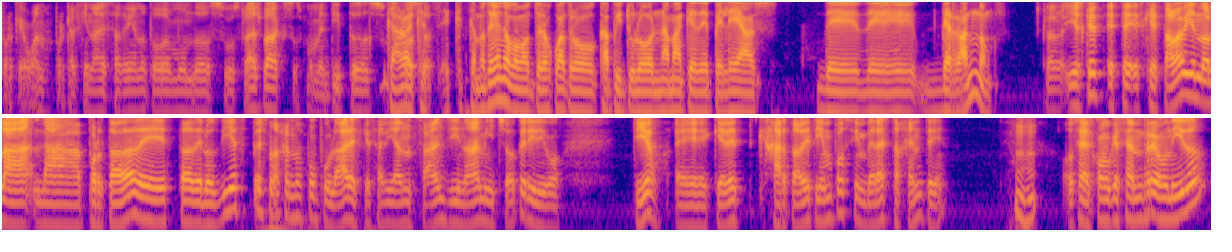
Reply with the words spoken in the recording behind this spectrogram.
porque, bueno, porque al final está teniendo todo el mundo sus flashbacks, sus momentitos, sus Claro, es que, cosas. es que estamos teniendo como tres o cuatro capítulos nada más que de peleas de, de, de randoms. Claro, y es que, este, es que estaba viendo la, la portada de esta de los 10 personajes más populares que salían Sanji, Nami, Chopper y digo, tío, eh, quedé harta de tiempo sin ver a esta gente. Ujú. O sea, es como que se han reunido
